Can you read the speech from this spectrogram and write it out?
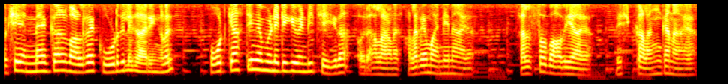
പക്ഷേ എന്നേക്കാൾ വളരെ കൂടുതൽ കാര്യങ്ങൾ പോഡ്കാസ്റ്റിംഗ് കമ്മ്യൂണിറ്റിക്ക് വേണ്ടി ചെയ്ത ഒരാളാണ് വളരെ മാന്യനായ സൽസ്വഭാവിയായ നിഷ്കളങ്കനായ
